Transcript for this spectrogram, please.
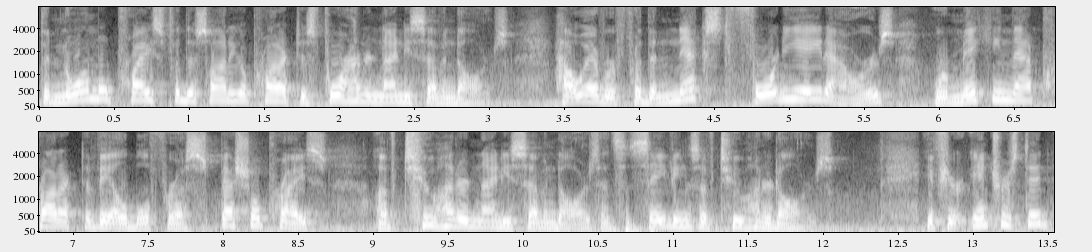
The normal price for this audio product is $497. However, for the next 48 hours, we're making that product available for a special price of $297. That's a savings of $200. If you're interested,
